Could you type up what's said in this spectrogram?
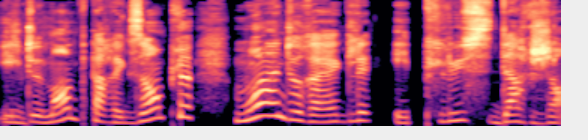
Ils demandent par exemple moins de règles et plus d'argent.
